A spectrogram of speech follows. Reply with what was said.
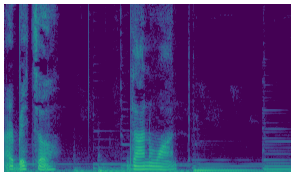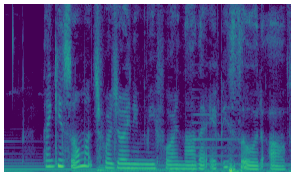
are better than one. Thank you so much for joining me for another episode of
